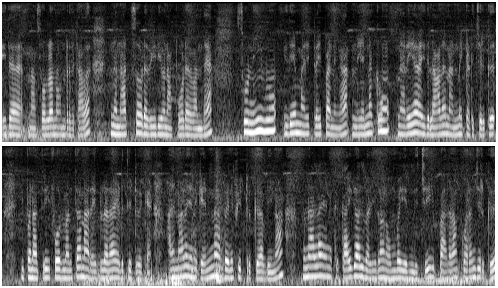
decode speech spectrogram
இதை நான் சொல்லணுன்றதுக்காக இந்த நட்ஸோட வீடியோ நான் போட வந்தேன். ஸோ நீங்களும் இதே மாதிரி ட்ரை பண்ணுங்கள் எனக்கும் நிறையா இதனால் நன்மை கிடச்சிருக்கு. இப்போ நான் த்ரீ ஃபோர் மந்த்தாக நான் ரெகுலராக எடுத்துகிட்ருக்கேன் அதனால் எனக்கு என்ன பெனிஃபிட் இருக்குது அப்படின்னா முன்னாலாம் எனக்கு கை கால் வலிலாம் ரொம்ப இருந்துச்சு. இப்போ அதெல்லாம் குறைஞ்சிருக்கு.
